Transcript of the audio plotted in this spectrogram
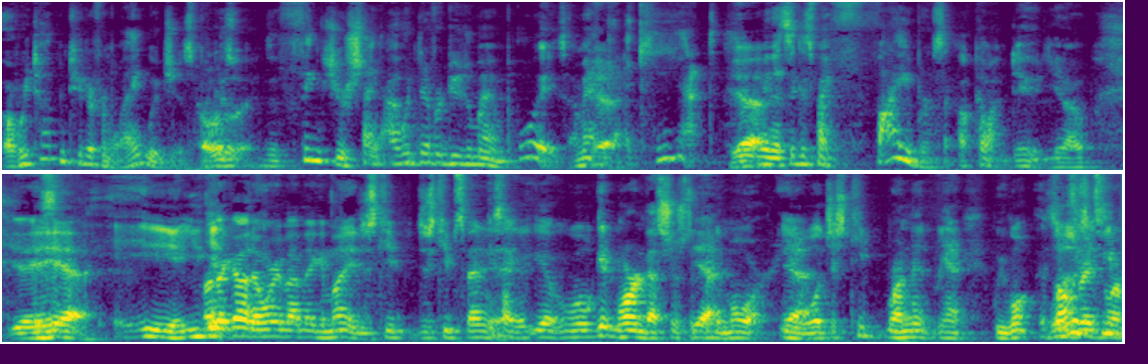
are we talking two different languages? Because Totally. the things you're saying, I would never do to my employees. I mean, Yeah. I, I can't. Yeah. I mean, that's against my fiber. It's like, oh, come on, dude. You know, Yeah, It's- yeah. you, you get like, oh, don't worry about making money. Just keep, just keep spending it's it. like, yeah, we'll get more investors to Yeah. put in more. You Yeah. know, we'll just keep running. Yeah, we won't. As We'll long as raise keep, more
